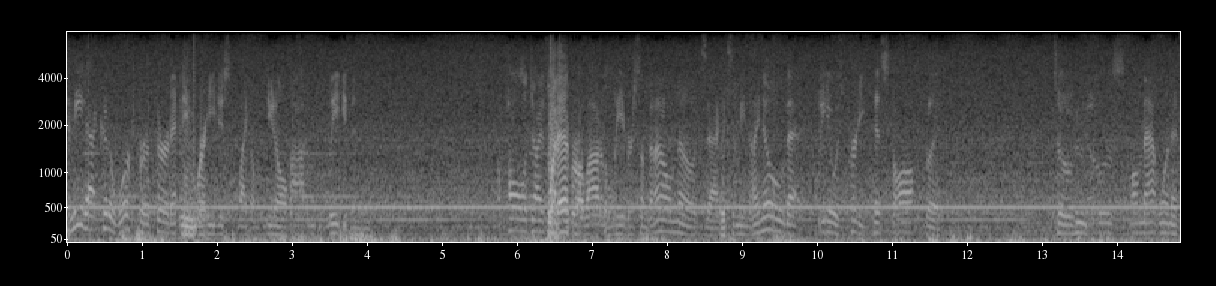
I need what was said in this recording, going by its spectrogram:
to me that could have worked for a third ending mm-hmm. where he just, like, you know, allowed him to leave and apologize, whatever, allowed him to leave or something. I don't know exactly. I mean, I know that Leo was pretty pissed off, but so who knows on that one if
